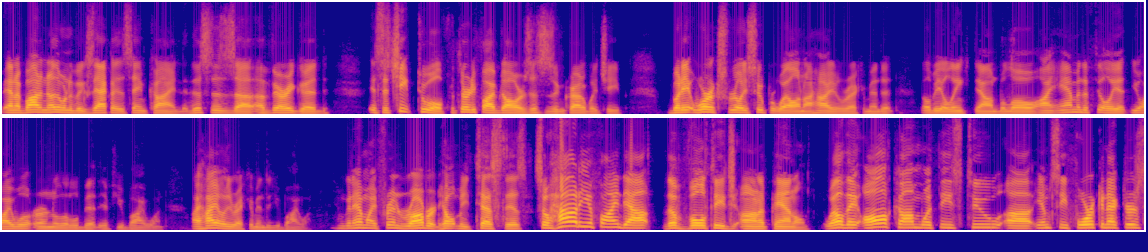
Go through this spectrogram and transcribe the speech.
and I bought another one of exactly the same kind. This is a, a very good it's a cheap tool. For $35, this is incredibly cheap. But it works really super well, and I highly recommend it. There'll be a link down below. I am an affiliate. You, I will earn a little bit if you buy one. I highly recommend that you buy one. I'm going to have my friend Robert help me test this. So how do you find out the voltage on a panel? Well, they all come with these two uh, MC4 connectors.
